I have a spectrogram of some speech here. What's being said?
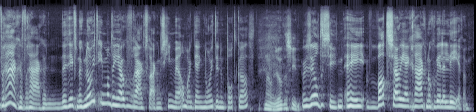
Vragen, vragen. Dat heeft nog nooit iemand aan jou gevraagd. Vragen misschien wel, maar ik denk nooit in een podcast. Nou, we zullen het zien. We zullen het zien. Hey, wat zou jij graag nog willen leren?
